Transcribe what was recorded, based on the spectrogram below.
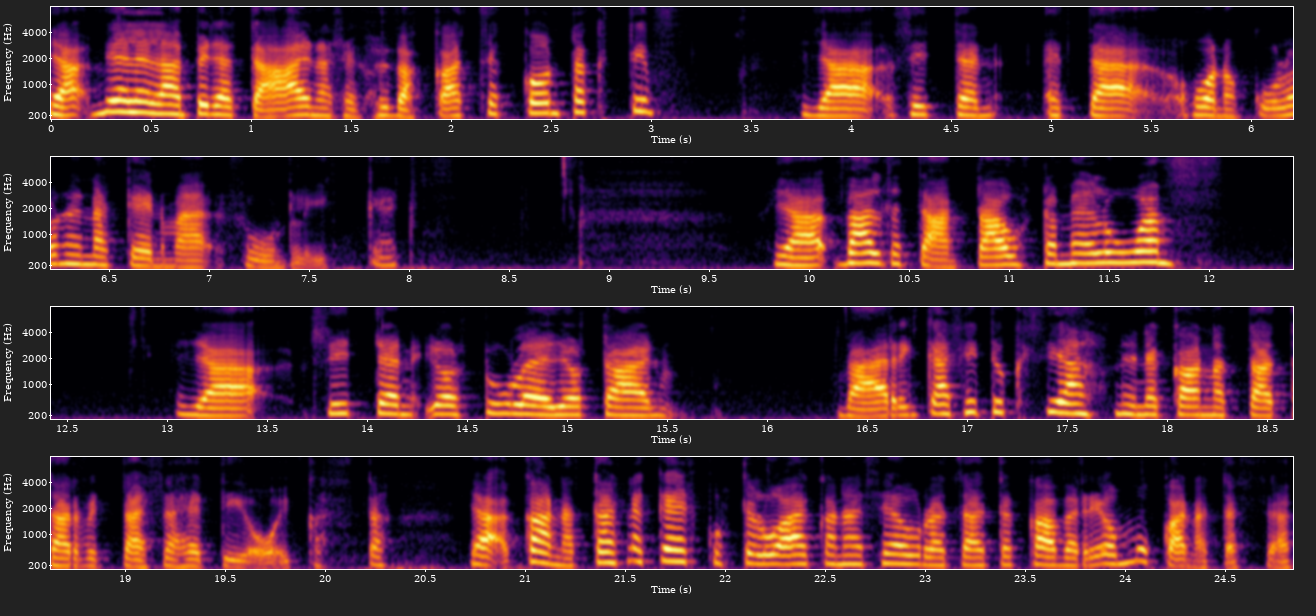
Ja mielellään pidetään aina se hyvä katsekontakti. Ja sitten, että huonokuuloinen näkee nämä suun liikkeet. Ja vältetään taustamelua. Ja sitten jos tulee jotain väärinkäsityksiä, niin ne kannattaa tarvittaessa heti oikasta. Ja kannattaa siinä keskustelun aikana seurata, että kaveri on mukana tässä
